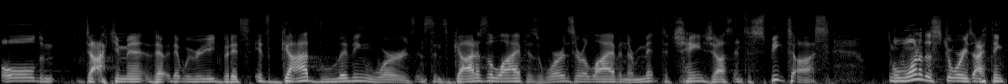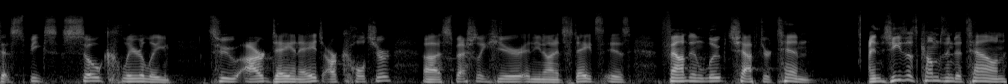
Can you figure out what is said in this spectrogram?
old document that, that we read, but it's, it's God's living words. And since God is alive, his words are alive, and they're meant to change us and to speak to us. Well, one of the stories I think that speaks so clearly to our day and age, our culture, uh, especially here in the United States, is found in Luke chapter 10. And Jesus comes into town,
